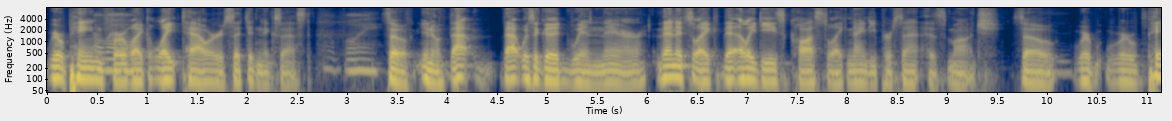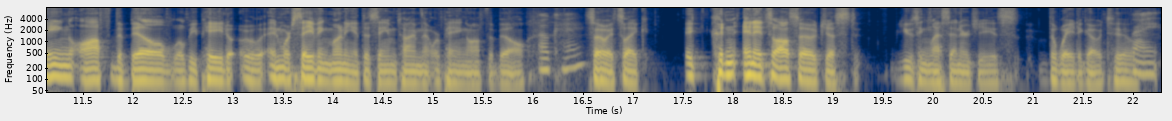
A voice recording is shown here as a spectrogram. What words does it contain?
We were paying Oh, for like light towers that didn't exist. Oh boy. So you know that that was a good win there. Then it's like the LEDs cost like ninety percent as much. So we're we're paying off the bill. We'll be paid, and we're saving money at the same time that we're paying off the bill. Okay. So it's like it couldn't, and it's also just using less energy is the way to go too. Right.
